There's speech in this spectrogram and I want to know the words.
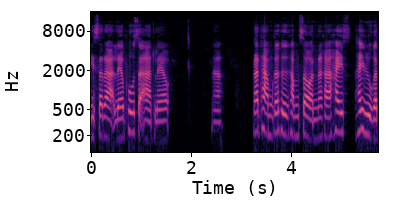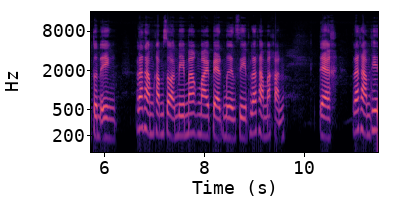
อิสระแล้วผู้สะอาดแล้วนะพระธรรมก็คือคำสอนนะคะให้ให้อยู่กับตนเอง พระธรรมคำสอนมีมากมายแปดหมื่นสี่พระธรรมขันธ์แต่พระธรรมที่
